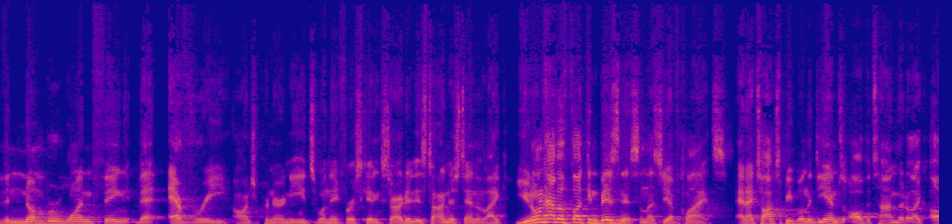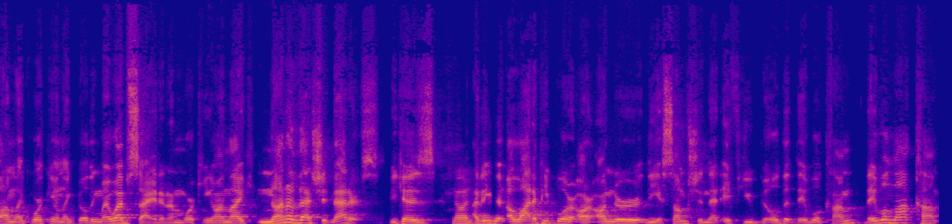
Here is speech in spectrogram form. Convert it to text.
the number one thing that every entrepreneur needs when they first getting started is to understand that like you don't have a fucking business unless you have clients. And I talk to people in the DMs all the time that are like, "Oh, I'm like working on like building my website and I'm working on like none of that shit matters because no, I think that a lot of people are, are under the assumption that if you build it, they will come. They will not come.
